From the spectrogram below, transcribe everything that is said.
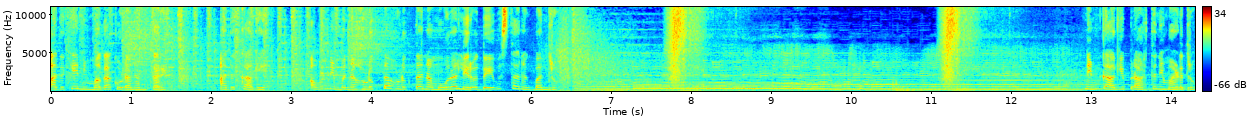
ಅದಕ್ಕೆ ನಿಮ್ಮ ಮಗ ಕೂಡ ನಂಬ್ತಾರೆ. ಅದಕ್ಕಾಗಿ ಅವ್ರು ನಿಮ್ಮನ್ನ ಹುಡುಕ್ತಾ ಹುಡುಕ್ತಾ ನಮ್ಮ ಊರಲ್ಲಿರೋ ದೇವಸ್ಥಾನಕ್ಕೆ ಬಂದ್ರು. ನಿಮ್ಗಾಗಿ ಪ್ರಾರ್ಥನೆ ಮಾಡಿದ್ರು.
